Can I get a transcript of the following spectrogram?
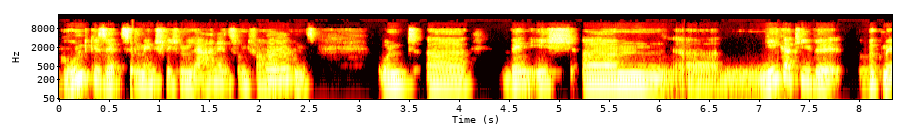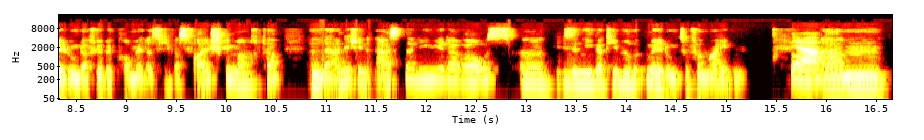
Grundgesetze menschlichen Lernens und Verhaltens. Mhm. Und äh, wenn ich ähm, äh, negative Rückmeldung dafür bekomme, dass ich was falsch gemacht habe, dann lerne ich in erster Linie daraus, äh, diese negative Rückmeldung zu vermeiden. Ja. Ähm,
